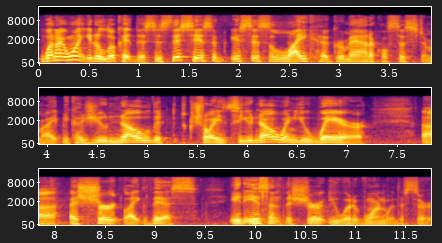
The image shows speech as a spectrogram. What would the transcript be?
what I want you to look at this is this is, a, this is like a grammatical system, right? Because you know the choice. So you know when you wear uh, a shirt like this, it isn't the shirt you would have worn with a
